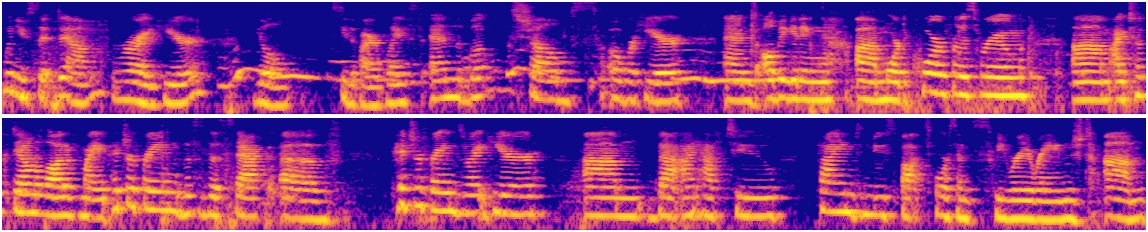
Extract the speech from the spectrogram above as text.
when you sit down right here, you'll see the fireplace and the bookshelves over here. And I'll be getting um, more decor for this room. Um, I took down a lot of my picture frames. This is a stack of picture frames right here um, that I have to find new spots for since we rearranged. Um,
